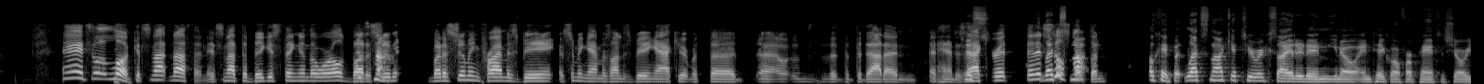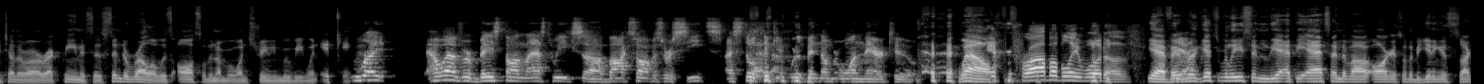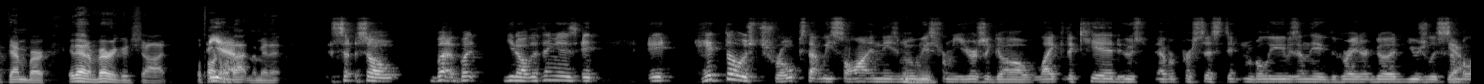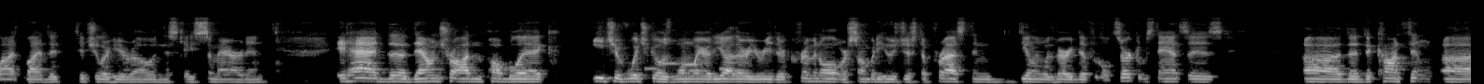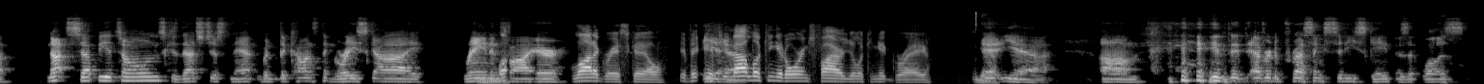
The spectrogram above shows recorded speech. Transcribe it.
Eh, it's look, it's not nothing. It's not the biggest thing in the world, but It's not. assuming but assuming Prime is being assuming Amazon is being accurate with the uh, the, the, the data in, at hand is Just- accurate, then it's let's still not- something. Okay, but let's not get too excited and you know and take off our pants and show each other our erect penises. Cinderella was also the number one streaming movie when it came. out. Right. However, based on last week's uh, box office receipts, I still think it would have been number one there too. well, It probably would have. yeah, if it Yeah. gets released in the at the ass end of August or the beginning of September, it had a very good shot. We'll talk Yeah. about that in a minute. so, so but but you know the thing is it it hit those tropes that we saw in these Mhm. movies from years ago like the kid who's ever persistent and believes in the, the greater good usually Yeah. symbolized by the titular hero in this case samaritan it had the downtrodden public each of which goes one way or the other you're either criminal or somebody who's just oppressed and dealing with very difficult circumstances uh the the constant uh not sepia tones because that's just nat but the constant gray sky rain and Mhm. fire A lot of grayscale. If if Yeah. you're not looking at orange fire, you're looking at gray. Yeah. yeah, yeah. um the ever depressing cityscape as it was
